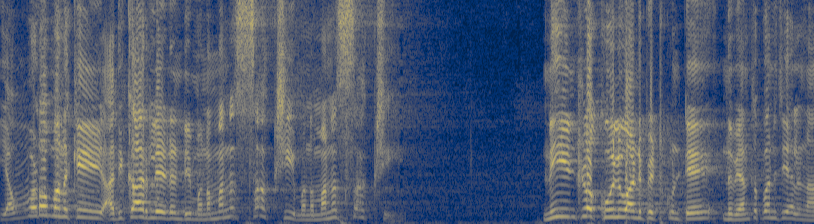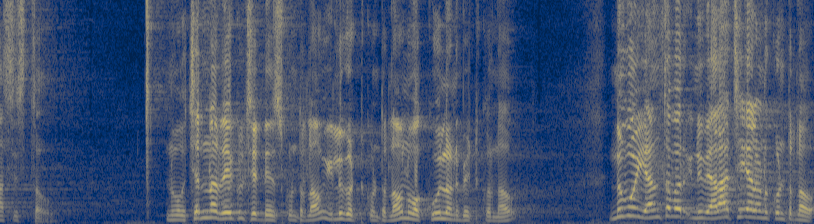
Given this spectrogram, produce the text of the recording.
ఎవడో మనకి అధికారి లేడండి మన మనస్సాక్షి మన మనస్సాక్షి. నీ ఇంట్లో కూలివాడిని పెట్టుకుంటే నువ్వు ఎంత పని చేయాలని ఆశిస్తావు? నువ్వు చిన్న రేకుల షెడ్ వేసుకుంటున్నావు ఇల్లు కట్టుకుంటున్నావు నువ్వు కూలని పెట్టుకున్నావు. నువ్వు ఎంతవరకు నువ్వు ఎలా చేయాలనుకుంటున్నావు?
